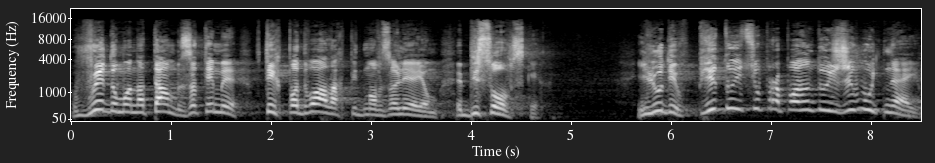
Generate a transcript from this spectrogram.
видумана там за тими в тих підвалах під мавзолеєм бісовських. І люди впітують цю пропаганду і живуть нею.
